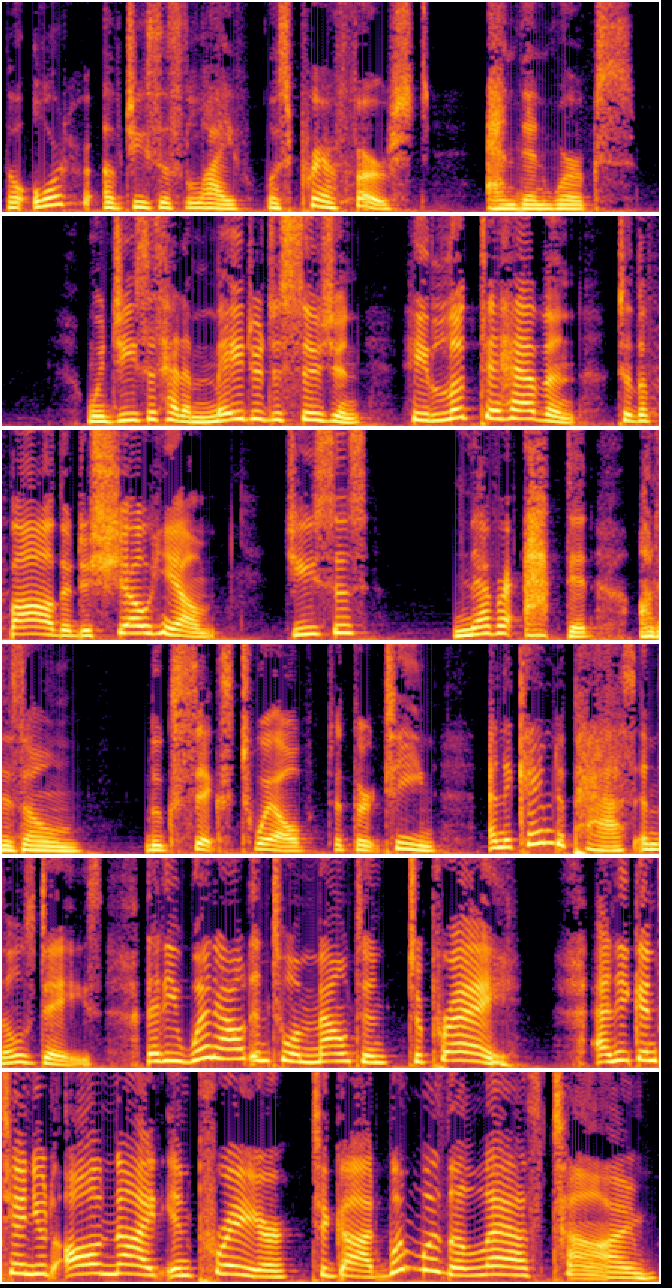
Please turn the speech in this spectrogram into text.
The order of Jesus' life was prayer first and then works. When Jesus had a major decision, he looked to heaven, to the Father, to show him. Jesus never acted on his own. Luke 6 12 to 13. And it came to pass in those days that he went out into a mountain to pray. And he continued all night in prayer to God. When was the last time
